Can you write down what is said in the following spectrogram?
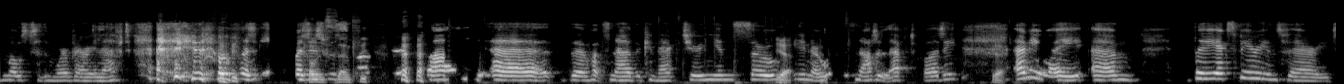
most of them were very left. you know, but, but it was by uh, the what's now the Connect Union, so yeah. you know it's not a left body. Yeah. Anyway, um, the experience varied.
